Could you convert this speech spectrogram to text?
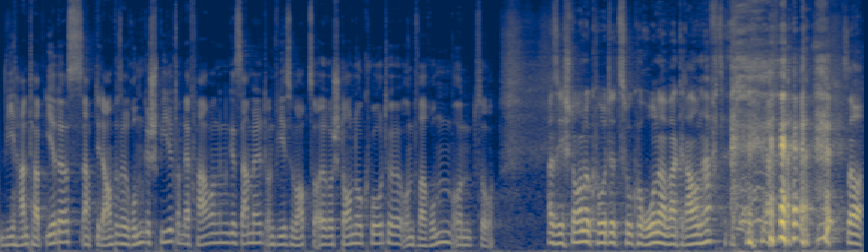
Wie handhabt ihr das? Habt ihr da auch ein bisschen rumgespielt und Erfahrungen gesammelt und wie ist überhaupt so eure Stornoquote und warum und so? Also die Stornoquote zu Corona war grauenhaft. so,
